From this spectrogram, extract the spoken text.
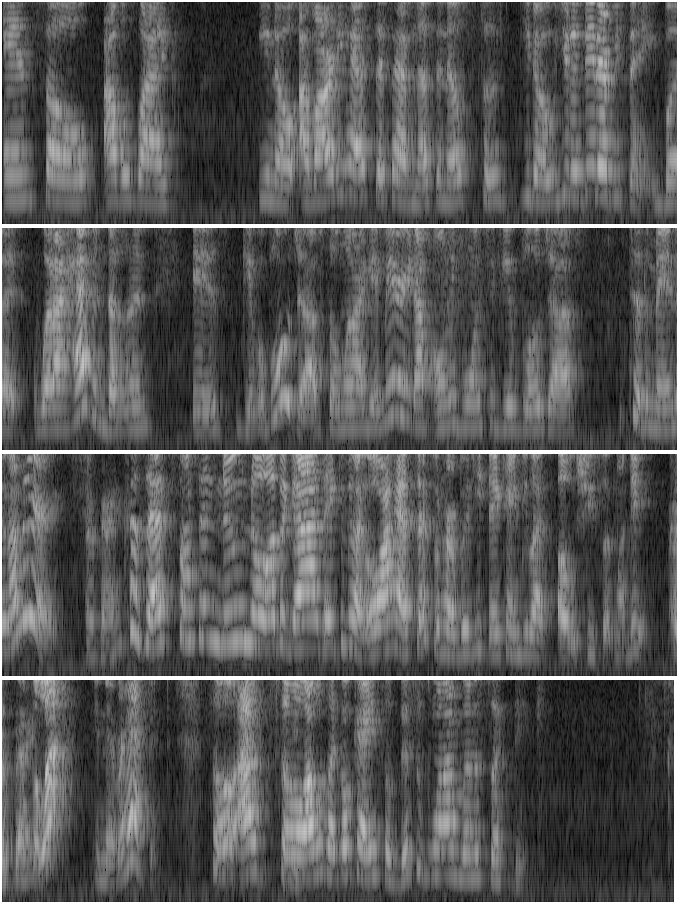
And so I was like, you know, I've already had sex. I have nothing else to, you know, you done did everything. But what I haven't done is give a blowjob. So when I get married, I'm only going to give blowjobs to the man that I married. Okay. Cause that's something new. No other guy they can be like, oh, I had sex with her, but he, they can't be like, oh, she sucked my dick, cause that's a lie. It never happened. So I, so I was like, okay, so this is when I'm gonna suck dick.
